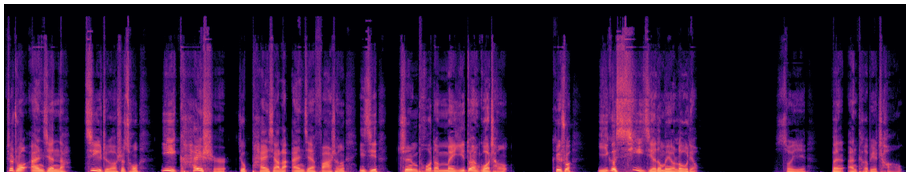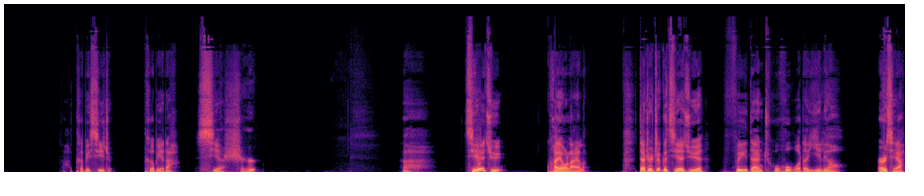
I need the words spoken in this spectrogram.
这桩案件呢，记者是从一开始就拍下了案件发生以及侦破的每一段过程，可以说一个细节都没有漏掉。所以本案特别长，啊，特别细致，特别的写实。啊，结局快要来了，但是这个结局非但出乎我的意料，而且啊，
